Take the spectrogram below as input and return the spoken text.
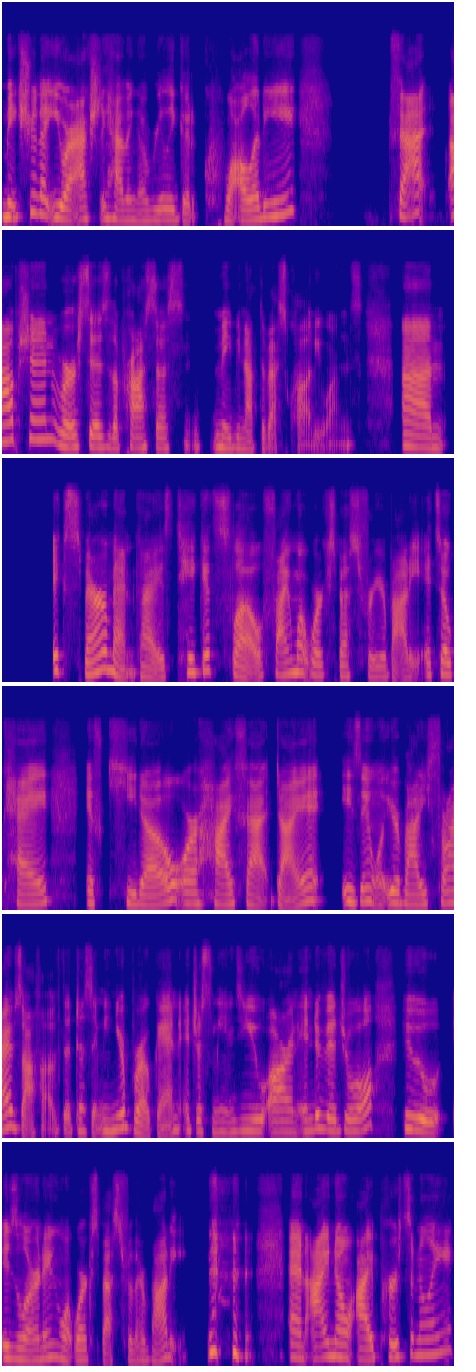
make sure that you are actually having a really good quality fat option versus the process maybe not the best quality ones. Um experiment guys. Take it slow. Find what works best for your body. It's okay if keto or high fat diet isn't what your body thrives off of. That doesn't mean you're broken. It just means you are an individual who is learning what works best for their body. And i know i personally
